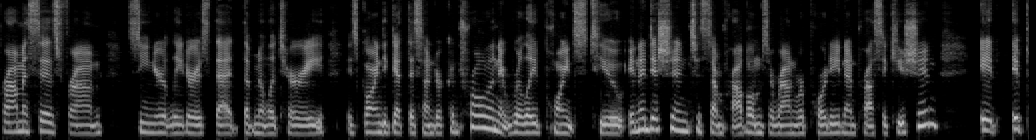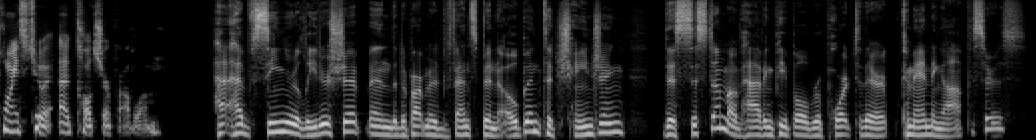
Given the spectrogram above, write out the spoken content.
promises from senior leaders that the military is going to get this under control. And it really points to, in addition to some problems around reporting and prosecution, it, it points to a, a culture problem. have senior leadership in the Department of Defense been open to changing this system of having people report to their commanding officers?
